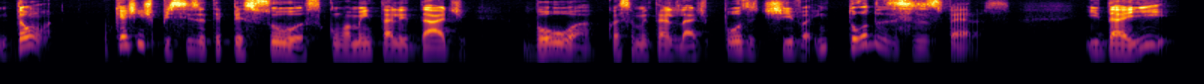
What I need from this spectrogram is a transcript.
Então, o que a gente precisa é ter pessoas com uma mentalidade boa, com essa mentalidade positiva em todas essas esferas. E daí,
